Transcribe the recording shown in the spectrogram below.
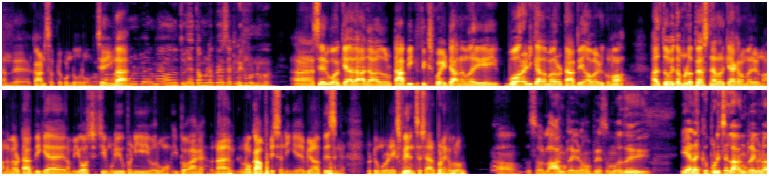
அந்த கான்செப்டை கொண்டு வருவோம். சரிங்களா? மூணு பேருமே வந்து தூய தமிழ்ல பேச ட்ரை பண்ணுவோம். சரி ஓகே அது அது அது ஒரு டாபிக் ஃபிக்ஸ் பண்ணிட்டு அந்த மாதிரி போர் அடிக்காத மாதிரி ஒரு டாப்பிக்காகவும் எடுக்கணும். அது தூய் தமிழில் பேசின எல்லாரும் கேட்குற மாதிரி இருக்கணும். அந்த மாதிரி ஒரு டாப்பிக்கை நம்ம யோசித்து முடிவு பண்ணி வருவோம். இப்போ வாங்க நான் இன்னும் காம்படிஷன் நீங்கள் எப்படி வேணால் பேசுங்க. பட் உங்களோட எக்ஸ்பீரியன்ஸை ஷேர் பண்ணுங்கள் ப்ரோ ஸோ லாங் டிரைவ் நம்ம பேசும்போது எனக்கு பிடிச்ச லாங் ட்ரைவ்னா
